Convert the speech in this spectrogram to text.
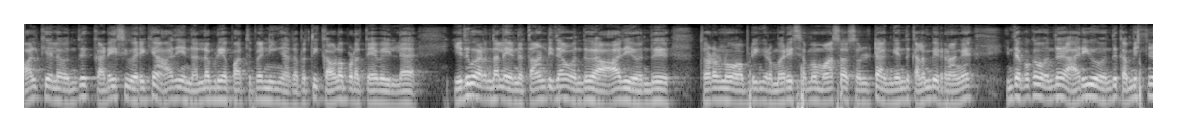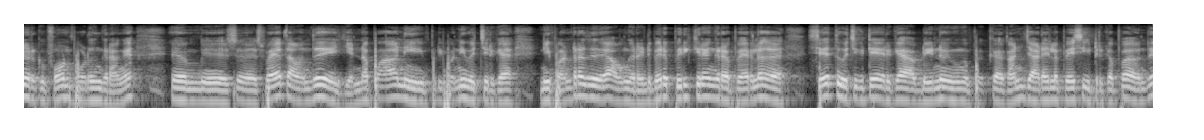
வாழ்க்கையில் வந்து கடைசி வரைக்கும் ஆதியை நல்லபடியாக பார்த்துப்பேன். நீங்கள் அதை பற்றி கவலைப்பட தேவையில்லை. எதுவாக இருந்தாலும் என்னை தாண்டி தான் வந்து ஆதியை வந்து தொடரணும் அப்படிங்கிற மாதிரி செம மாசா சொல்லிட்டு அங்கேருந்து கிளம்பிடுறாங்க. இந்த பக்கம் வந்து அறிவு வந்து கமிஷனருக்கு ஃபோன் போடுங்கிறாங்க. ஸ்வேதா வந்து என்னப்பா நீ இப்படி பண்ணி வச்சுருக்க? நீ பண்ணுறது அவங்க ரெண்டு பேரும் பிரிக்கிறேங்கிற பேரில் சேர்த்து வச்சுக்கிட்டே இருக்க அப்படின்னு இவங்க இப்போ கஞ்சி கண் ஜடையில் பேசிக்கிட்டு இருக்கப்ப வந்து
